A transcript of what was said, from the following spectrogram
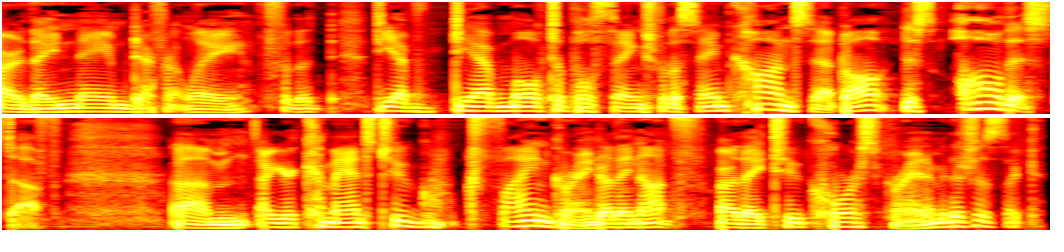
are they named differently for the do you have do you have multiple things for the same concept all just all this stuff um, are your commands too fine grained are they not are they too coarse grained i mean there's just like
